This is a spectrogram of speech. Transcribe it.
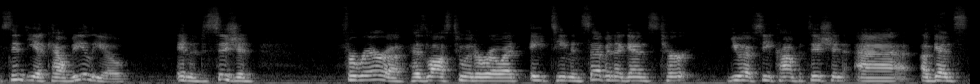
Cynthia Calvillo in a decision. Ferreira has lost two in a row at 18 and 7 against her UFC competition uh, against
